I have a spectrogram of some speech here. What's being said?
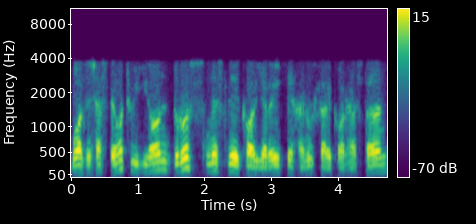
بازنشسته ها توی ایران درست مثل کارگرایی که هنوز سر کار هستن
